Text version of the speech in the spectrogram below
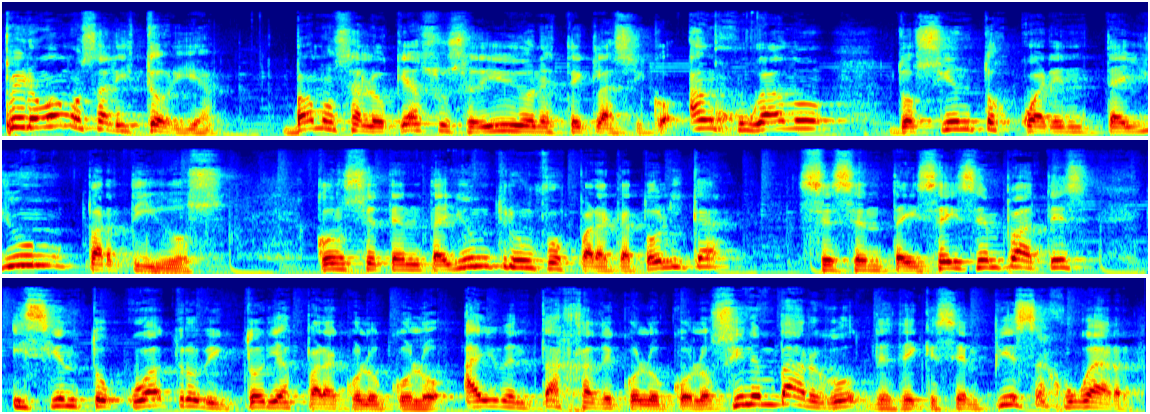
Pero vamos a la historia. Vamos a lo que ha sucedido en este clásico. Han jugado 241 partidos, con 71 triunfos para Católica 66 empates y 104 victorias para Colo Colo. Hay ventaja de Colo Colo. Sin embargo, desde que se empieza a jugar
